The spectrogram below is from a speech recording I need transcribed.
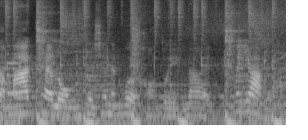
สามารถแชร์ลงโซเชียลเน็ตเวิร์กของตัวเองได้ ไม่ยากเลยค่ะ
